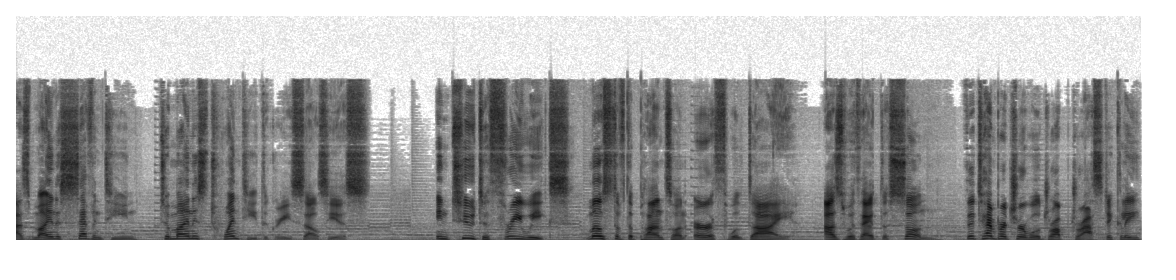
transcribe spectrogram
as minus 17 to minus 20 degrees Celsius. In 2 to 3 weeks, most of the plants on Earth will die, as without the sun, the temperature will drop drastically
